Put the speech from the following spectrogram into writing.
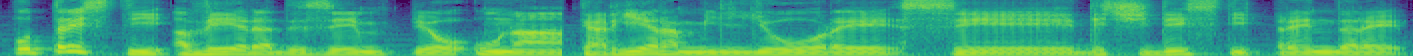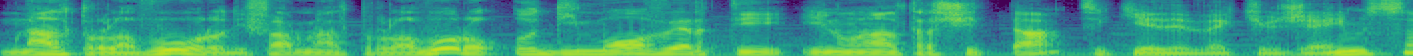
Potresti avere ad esempio una carriera migliore se decidessi di prendere un altro lavoro, di fare un altro lavoro o di muoverti in un'altra città? Si chiede il vecchio James.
